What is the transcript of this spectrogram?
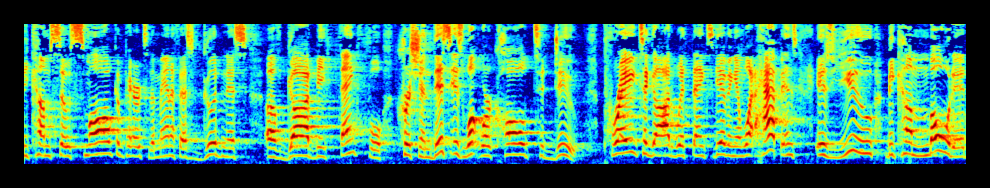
becomes so small compared to the manifest goodness of God. Be thankful, Christian. This is what we're called to do. Pray to God with thanksgiving. And what happens is you become molded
